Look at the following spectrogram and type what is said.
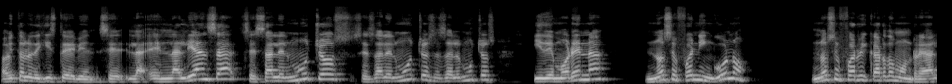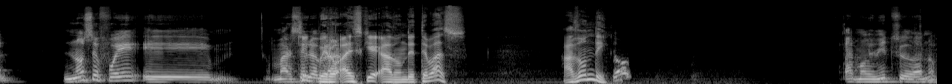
Ahorita lo dijiste bien. en la alianza se salen muchos, se salen muchos, se salen muchos, y de Morena no se fue ninguno. No se fue Ricardo Monreal, no se fue eh, Marcelo. Sí, pero es que ¿a dónde te vas? ¿A dónde? Al Movimiento Ciudadano.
